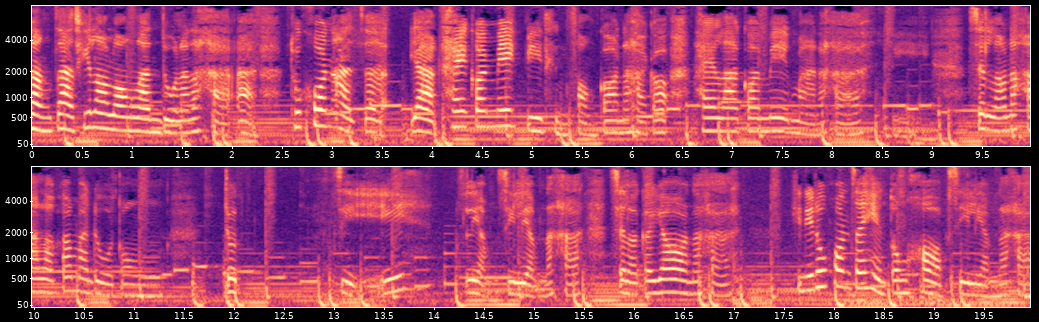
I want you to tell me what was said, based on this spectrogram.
หลังจากที่เราลองรันดูแล้วนะคะอะทุกคนอาจจะอยากให้ก้อนเมฆมีถึง 2 ก้อนนะคะ ก็ให้ลากก้อนเมฆมานะคะนี่เสร็จแล้วนะคะเราก็มาดูตรงจุดสีเหลี่ยมสี่เหลี่ยมนะคะ เสร็จแล้วก็ย่อนะคะ ทีนี้ทุกคนจะเห็นตรงขอบสี่เหลี่ยมนะคะ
